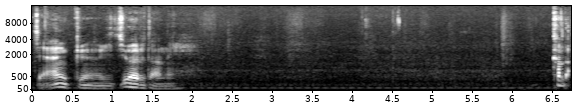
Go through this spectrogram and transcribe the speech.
ジャン君意地悪だね。噛んだ。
